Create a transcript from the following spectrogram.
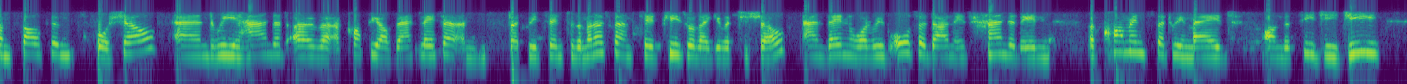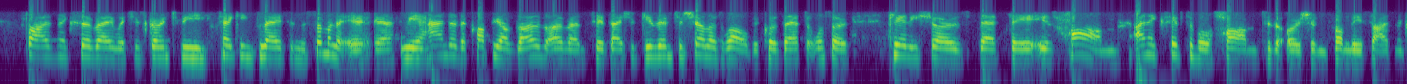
consultants for Shell, and we handed over a copy of that letter and that we'd sent to the minister and said, please will they give it to Shell. And then what we've also done is handed in the comments that we made on the CGG seismic survey, which is going to be taking place in a similar area, we handed a copy of those over and said they should give them to Shell as well because they have to also clearly shows that there is harm, unacceptable harm to the ocean from these seismic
